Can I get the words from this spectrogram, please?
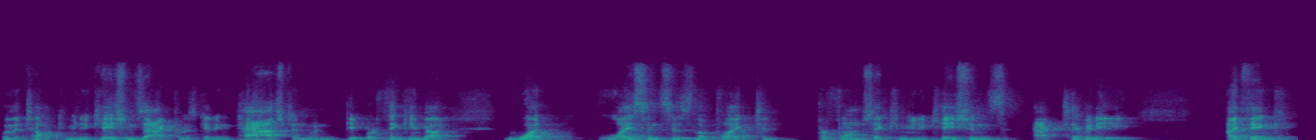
when the Telecommunications Act was getting passed and when people were thinking about what licenses look like to perform, say, communications activity, I think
